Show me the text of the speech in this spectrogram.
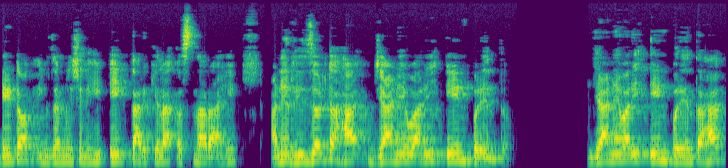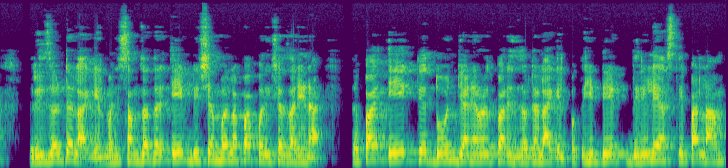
डेट ऑफ एक्झामिनेशन ही एक तारखेला असणार आहे. आणि रिझल्ट हा जानेवारी एंड पर्यंत. जानेवारी एंड पर्यंत हा रिझल्ट लागेल. म्हणजे समजा जर एक डिसेंबरला पा परीक्षा झाली ना तर पा एक ते दोन जानेवारी पा रिझल्ट लागेल. फक्त ही डेट दिलेली असते पा लांब.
